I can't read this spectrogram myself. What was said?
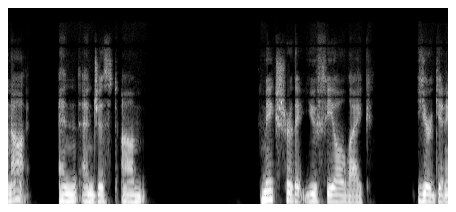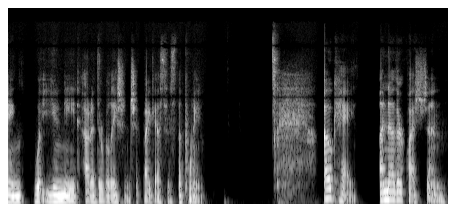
not. And and just um, make sure that you feel like you're getting what you need out of the relationship i guess is the point. Okay another question.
